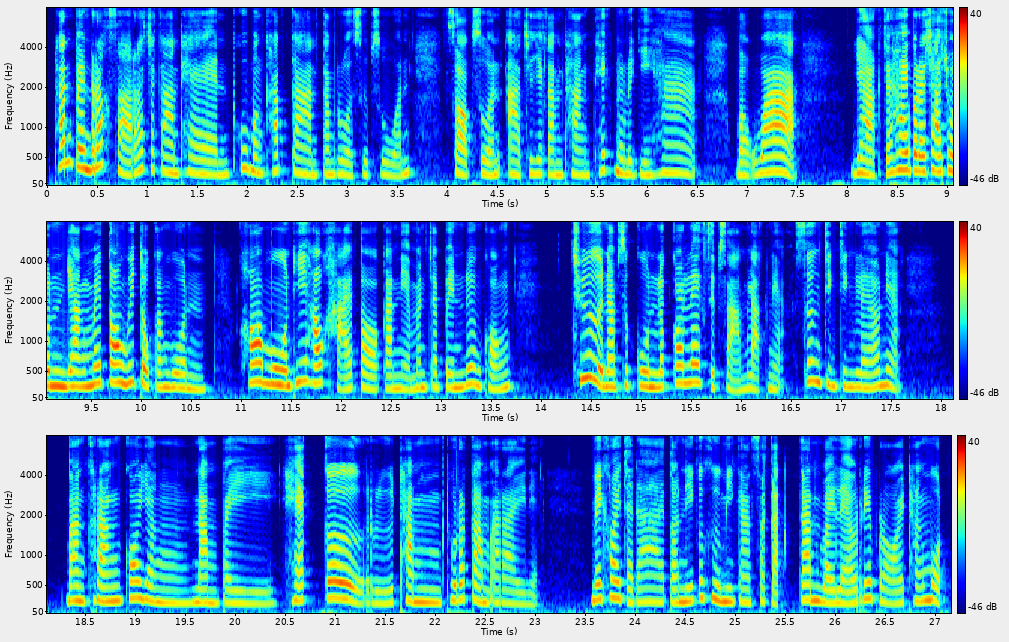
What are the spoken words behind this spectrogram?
ท่านเป็นรักษาราชการแทนผู้บังคับการตำรวจสืบสวน สอบสวนอาชญากรรมทางเทคโนโลยี 5 บอกว่าอยากจะให้ประชาชนยังไม่ต้องวิตกกังวล ข้อมูลที่เขาขายต่อกันเนี่ย มันจะเป็นเรื่องของชื่อนามสกุลแล้วก็เลข 13 หลักเนี่ย ซึ่งจริง ๆ แล้วเนี่ย บางครั้งก็ยังนำไปแฮกเกอร์หรือทำธุรกรรมอะไรเนี่ยไม่ค่อยจะได้ ตอนนี้ก็คือมีการสกัดกั้นไว้แล้วเรียบร้อยทั้งหมด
